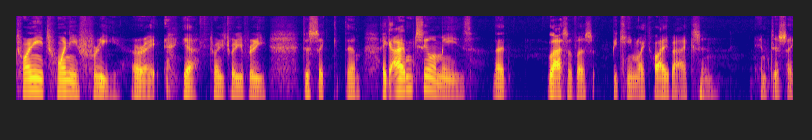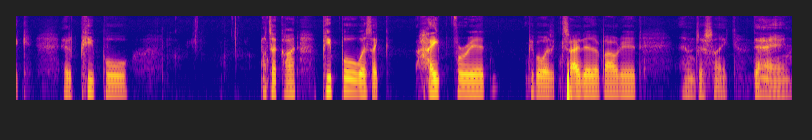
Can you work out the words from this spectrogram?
2023. All right. Yeah, 2023. Just like them. Like I'm still amazed that Last of Us became like live action and just like it, people what's that called? People was like hyped for it. People was excited about it and just like dang.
